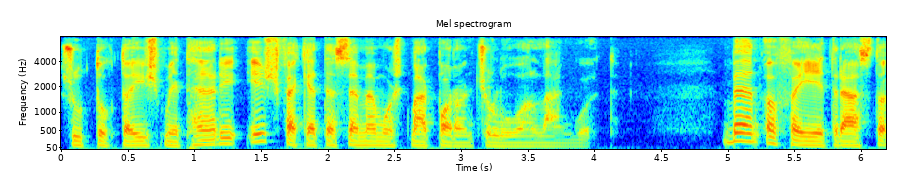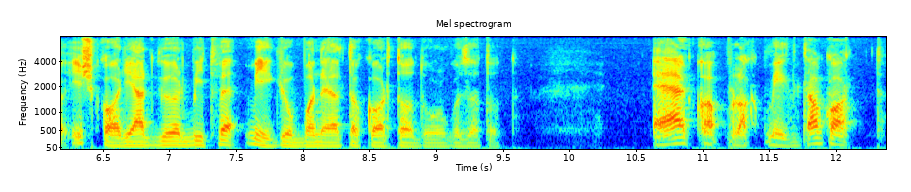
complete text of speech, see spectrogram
Suttogta ismét Henry, és fekete szeme most már parancsolóan lángolt. Ben a fejét rázta, és karját görbítve még jobban eltakarta a dolgozatot. – Elkaplak, még dagadt!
